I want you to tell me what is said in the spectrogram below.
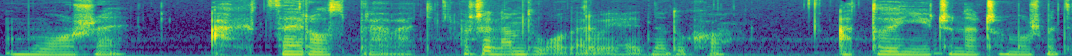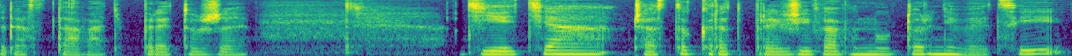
môže a chce rozprávať. Že nám dôveruje jednoducho. A to je niečo, na čo môžeme teda stavať, pretože dieťa častokrát prežíva vnútorne veci,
